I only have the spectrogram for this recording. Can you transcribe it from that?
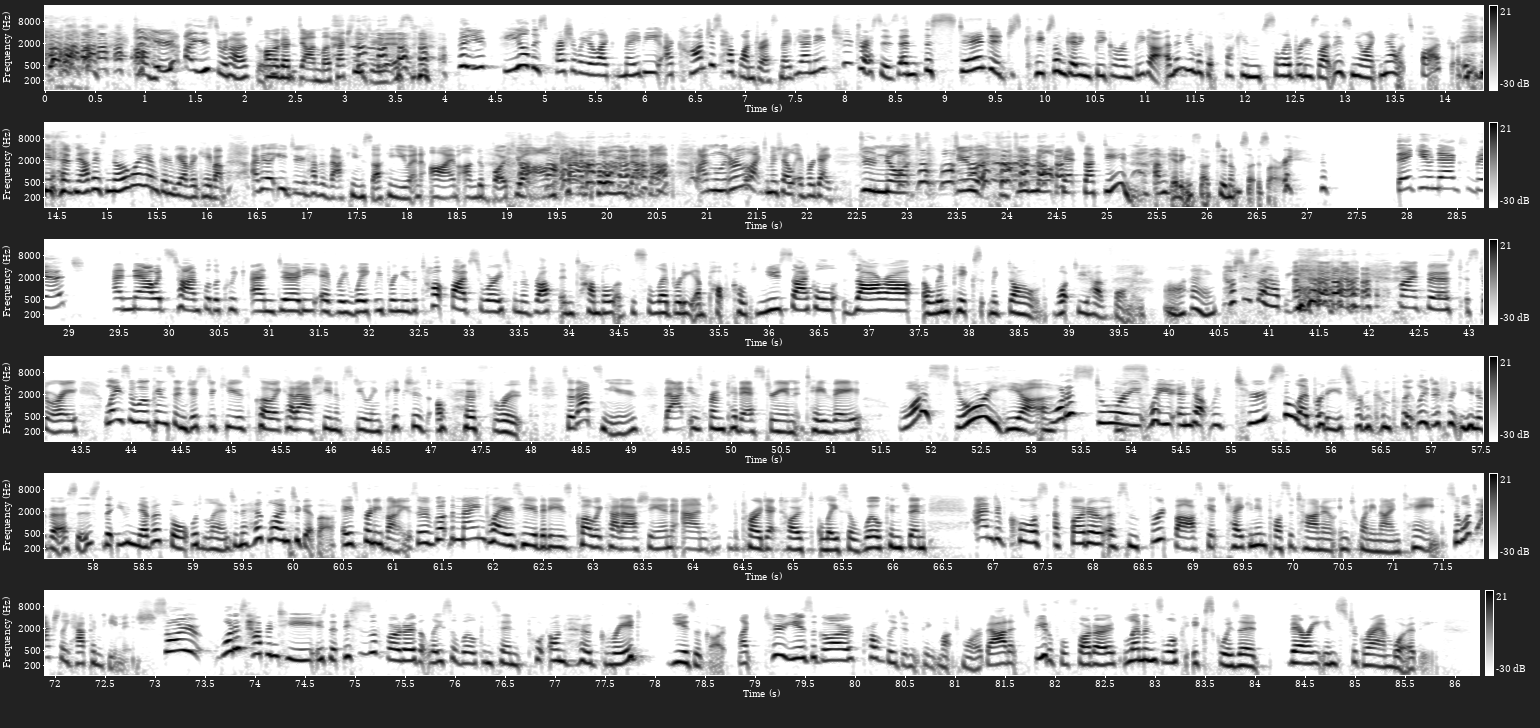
um, you? I used to in high school. Oh my god, done. Let's actually do this. But you feel this pressure where you're like, maybe I can't just have one dress. Maybe I need two dresses. And the standard just keeps on getting bigger and bigger. And then you look at fucking celebrities like this and you're like, now it's five dresses. yeah, now there's no way I'm going to be able to keep up. I feel like you do have a vacuum sucking you, and I'm under both your arms trying to pull you back up. I'm literally like to Michelle every day do not do it. Do not get sucked in. I'm getting sucked in. I'm so sorry. Thank you, next bitch. And now it's time for the quick and dirty. Every week, we bring you the top five stories from the rough and tumble of the celebrity and pop culture news cycle. Zara, Olympics, McDonald. What do you have for me? Oh, thanks. Oh, she's so happy. My first story Lisa Wilkinson just accused Khloe Kardashian of stealing pictures of her fruit. So that's new. That is from Pedestrian TV. What a story here. What a story where you end up with two celebrities from completely different universes that you never thought would land in a headline together. It's pretty funny. So we've got the main players here that is Khloe Kardashian and the project host Lisa Wilkinson. And of course, a photo of some fruit baskets taken in Positano in 2019. So what's actually happened here, Mish? So, what has happened here is that this is a photo that Lisa Wilkinson put on her grid years ago. Like two years ago, probably didn't think much more about it. It's a beautiful photo. Lemons look exquisite, very Instagram worthy.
